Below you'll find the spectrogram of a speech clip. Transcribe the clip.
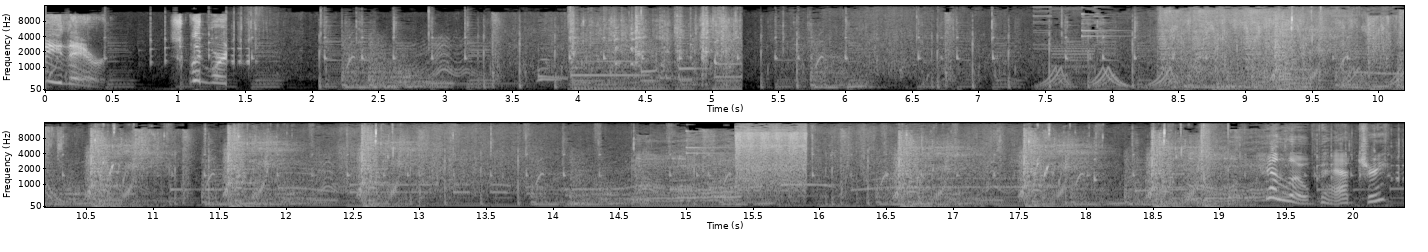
Ahoy there! Squidward! Hello, Patrick.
